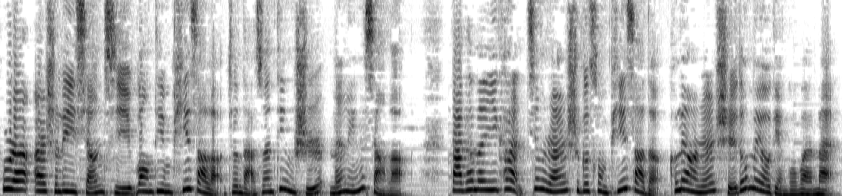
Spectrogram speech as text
突然，艾什莉想起忘订披萨了，正打算定时，门铃响了。打开门一看，竟然是个送披萨的。可两人谁都没有点过外卖。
